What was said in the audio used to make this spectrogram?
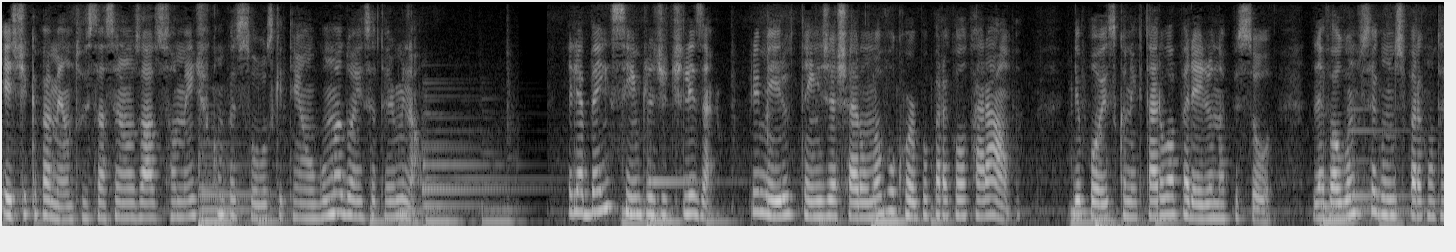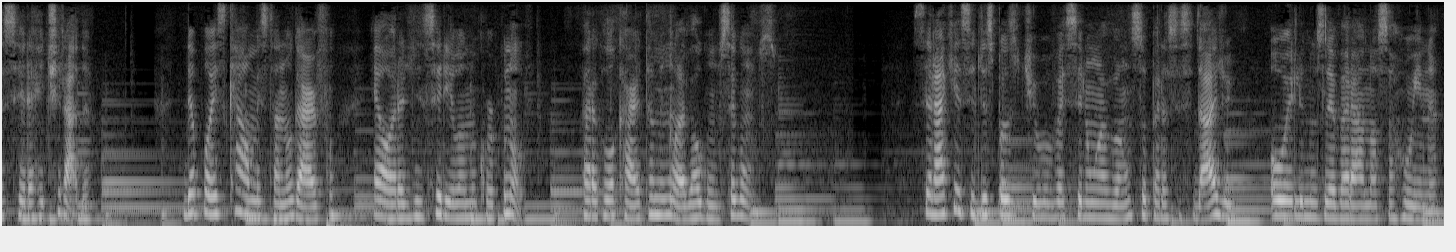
Este equipamento está sendo usado somente com pessoas que têm alguma doença terminal. Ele é bem simples de utilizar. Primeiro, tens de achar um novo corpo para colocar a alma. Depois, conectar o aparelho na pessoa. Leva alguns segundos para acontecer a retirada. Depois que a alma está no garfo, é hora de inseri-la no corpo novo. Para colocar também leva alguns segundos. Será que esse dispositivo vai ser um avanço para a sociedade ou ele nos levará à nossa ruína?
